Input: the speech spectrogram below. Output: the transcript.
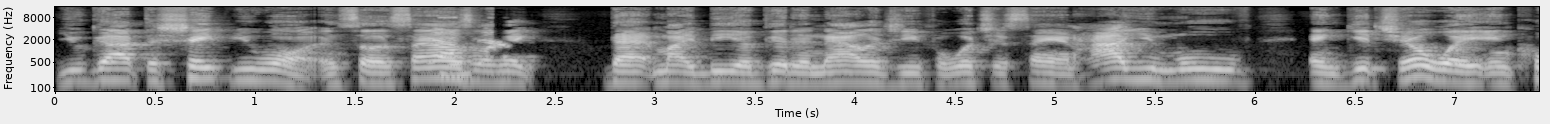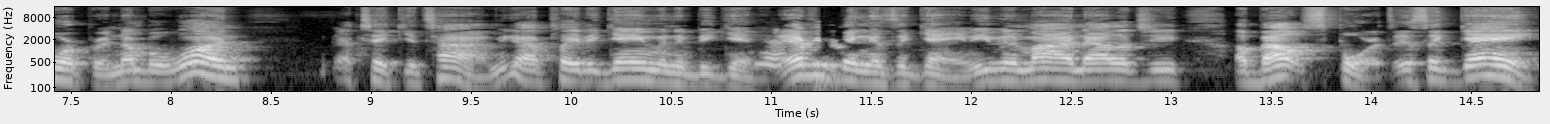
you got the shape you want. And so it sounds yeah. like that might be a good analogy for what you're saying. How you move and get your way in corporate. Number one, you gotta take your time. You gotta play the game in the beginning. Yeah. Everything is a game. Even my analogy about sports, it's a game.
